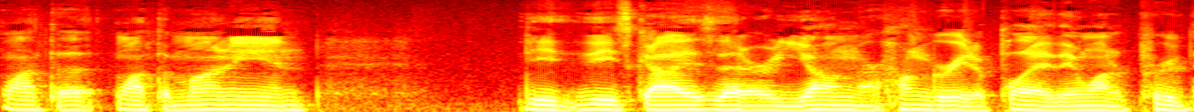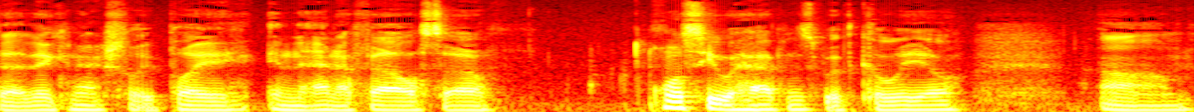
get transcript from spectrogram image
want the want the money, and the, these guys that are young are hungry to play. They want to prove that they can actually play in the NFL. So we'll see what happens with Khalil. Um,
